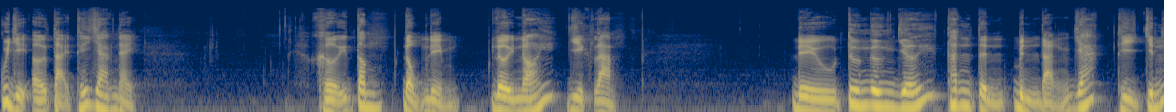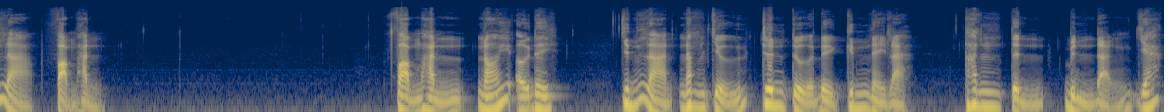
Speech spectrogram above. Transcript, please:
Quý vị ở tại thế gian này, khởi tâm, động niệm, lời nói, việc làm đều tương ưng với thanh tịnh bình đẳng giác thì chính là phạm hạnh. Phạm hạnh nói ở đây chính là năm chữ trên tựa đề kinh này là thanh tịnh bình đẳng giác.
